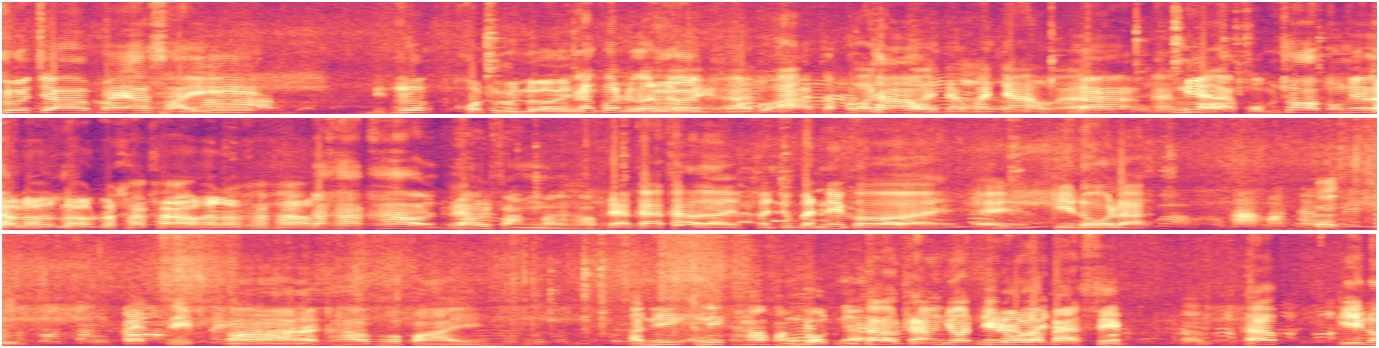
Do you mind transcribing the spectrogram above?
คือจะไม่อาศัย เรื่องคนอื่นเลยเรื่องคนอื่นเลยขอดูอาจากพระเจ้าขอดูอาจากพระเจ้านะเนี่ยแหละผมชอบตรงนี้แหแล้ละวแล้วแล้วราคาข้าวฮะราคาข้าวราคาข้าวเล่าให้ฟังหน่อยครับราคาข้าวปัจจุบันนี้ก็เอ่อกิโลละแปดสิบอ่านะข้าวทั่วไป อันนี้อันนี้ข้าวสังหยดเนี่ยข้าวทางยศนี่กิโลละแปดสิบครับกิโล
